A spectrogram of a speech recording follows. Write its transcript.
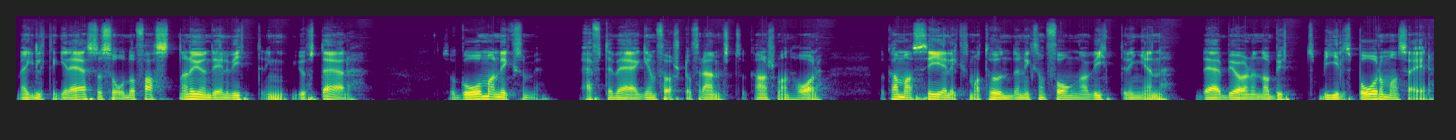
med lite gräs och så. Då fastnar det ju en del vittring just där. Så går man liksom efter vägen först och främst så kanske man har då kan man se liksom att hunden liksom fångar vittringen där björnen har bytt bilspår om man säger.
